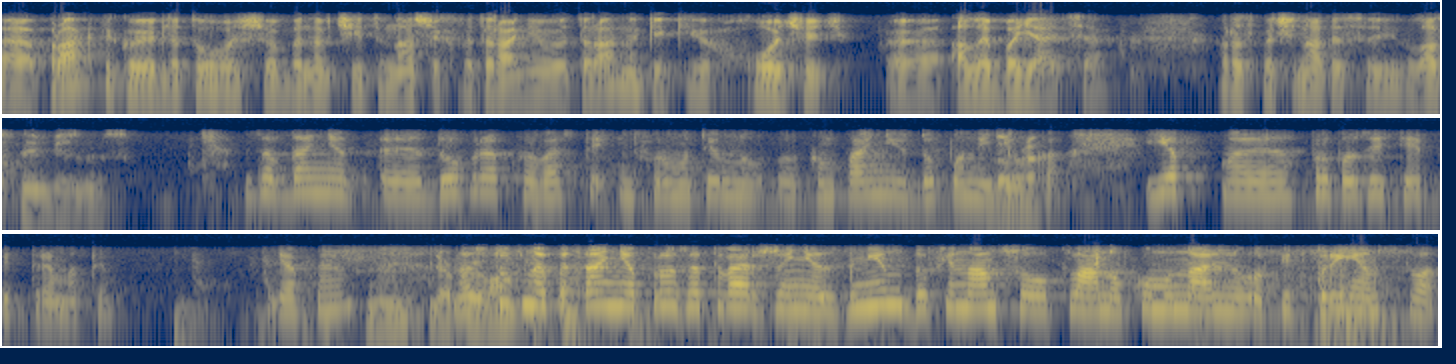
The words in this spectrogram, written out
е, практикою для того, щоб навчити наших ветеранів і ветеранок, які хочуть, е, але бояться розпочинати свій власний бізнес. Завдання е, добре провести інформативну е, кампанію до понеділка. Добре. Є е, пропозиція підтримати. Дякую. Дякую вам. Наступне питання про затвердження змін до фінансового плану комунального підприємства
